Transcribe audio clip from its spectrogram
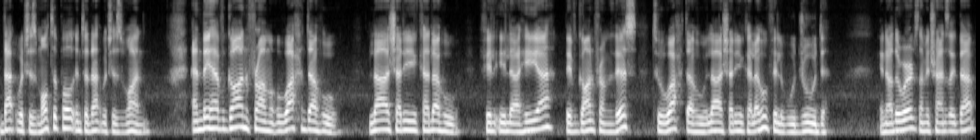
that which is multiple into that which is one and they have gone from wahdahu la sharika lahu fil ilahiyya they've gone from this to wahdahu la sharika lahu fil wujud. In other words let me translate that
